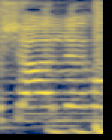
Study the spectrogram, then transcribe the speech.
खुशहाल हो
